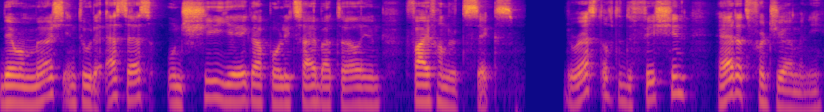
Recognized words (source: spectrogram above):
They were merged into the SS und Skijäger Polizeibattalion 506. The rest of the division headed for Germany.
